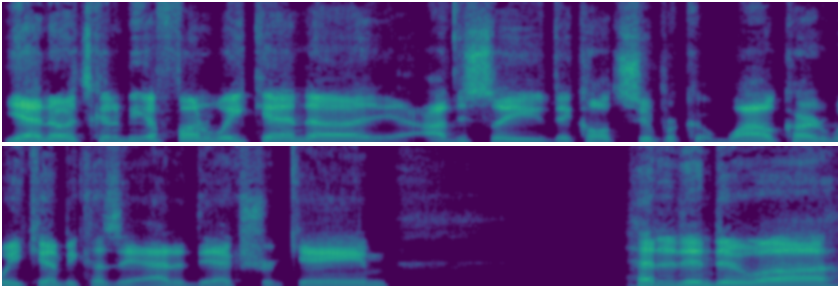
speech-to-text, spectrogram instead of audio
yeah, no, it's going to be a fun weekend. Uh, obviously, they call it Super Wild Card Weekend because they added the extra game headed into uh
